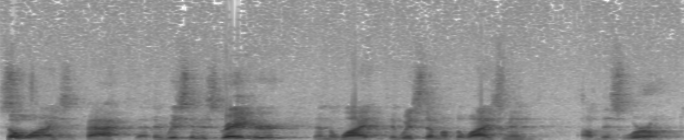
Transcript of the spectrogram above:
so wise, in fact, that their wisdom is greater than the, the wisdom of the wise men of this world.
